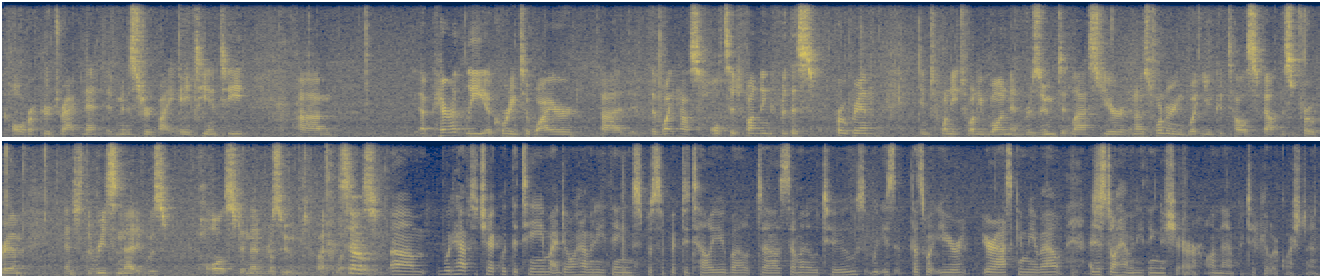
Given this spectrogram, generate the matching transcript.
call record dragnet administered by AT&T. Um, apparently, according to Wired, uh, the White House halted funding for this program in 2021 and resumed it last year. And I was wondering what you could tell us about this program and the reason that it was paused and then resumed by the White So, House. um, would have to check with the team. I don't have anything specific to tell you about uh, 702s. Is it- That's what you're, you're asking me about? I just don't have anything to share on that particular question.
